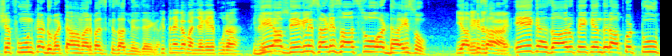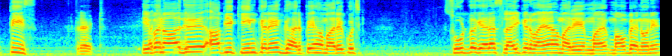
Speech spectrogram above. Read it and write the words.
शफून का दुबट्टा हमारे पास इसके साथ मिल जाएगा। कितने का बन जाएगा ये पूरा? ये आप देख लें साढ़े सात सौ और ढाई सौ ये आपके सामने। एक हज़ार रुपए के अंदर आपको टू पीस इवन अच्छा, आज आप यकीन करें घर पे हमारे कुछ सूट वगैरह सिलाई करवाए हैं हमारे माओ बहनों ने।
